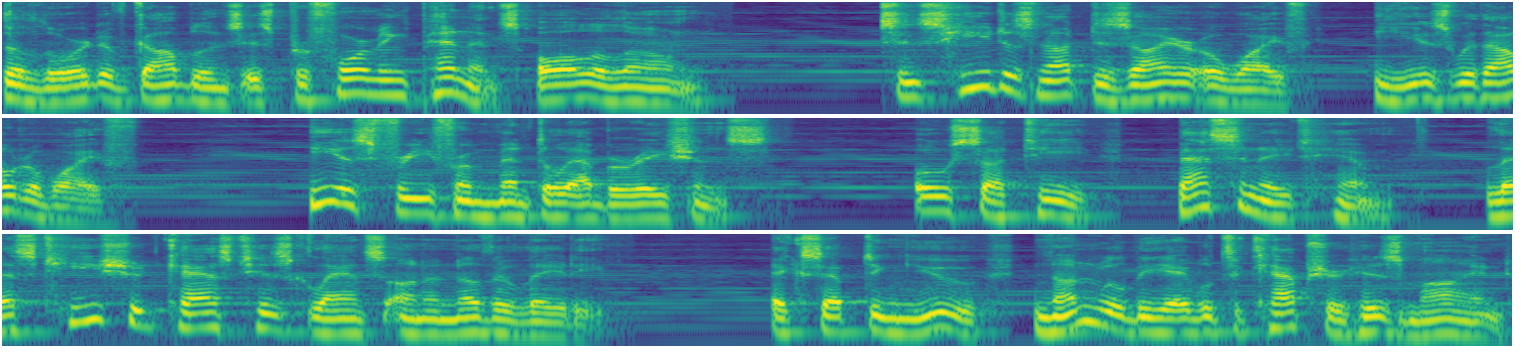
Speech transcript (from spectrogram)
The Lord of Goblins is performing penance all alone. Since he does not desire a wife, he is without a wife. He is free from mental aberrations. O Sati, fascinate him, lest he should cast his glance on another lady. Excepting you, none will be able to capture his mind.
